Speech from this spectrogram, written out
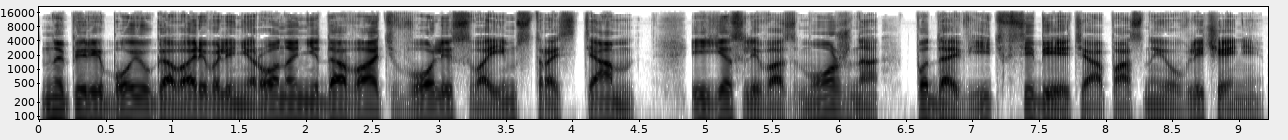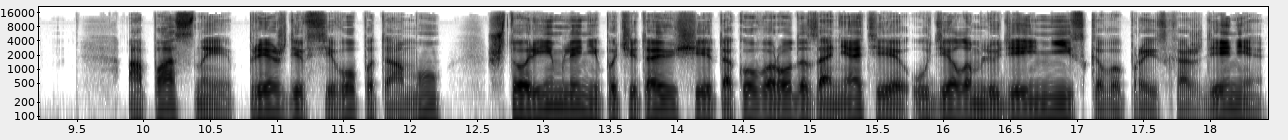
наперебой уговаривали Нерона не давать воли своим страстям и, если возможно, подавить в себе эти опасные увлечения. Опасные прежде всего потому, что римляне, почитающие такого рода занятия уделом людей низкого происхождения,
